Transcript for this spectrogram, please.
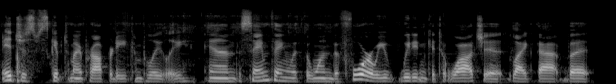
it just skipped my property completely. And the same thing with the one before. We, we didn't get to watch it like that, but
